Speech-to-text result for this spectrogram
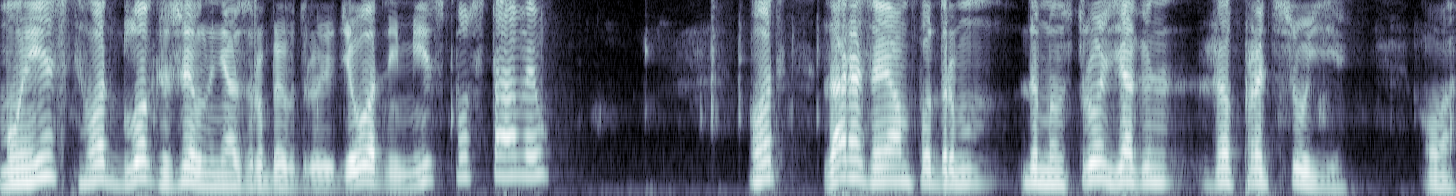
міст. От блок живлення зробив другий. Діодний міст поставив. От. Зараз я вам продемонструю, як він запрацює. О,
